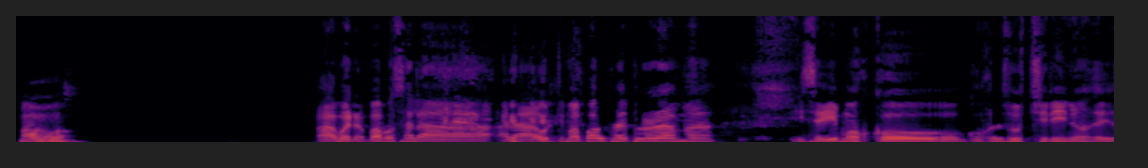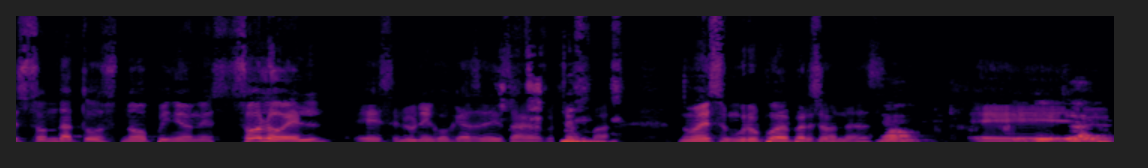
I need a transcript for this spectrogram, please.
Vamos. Ah, bueno, vamos a la, a la última pausa del programa y seguimos con, con Jesús Chirinos de Son Datos, No Opiniones. Solo él es el único que hace esa chamba. No es un grupo de personas. No. Eh, quede claro.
